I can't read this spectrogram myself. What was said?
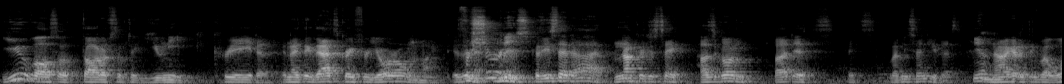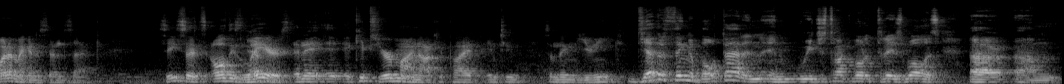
you've also thought of something unique, creative, and I think that's great for your own mind, isn't it? For it? sure it is. Because you said, ah, I'm not going to just say, how's it going, but It's, it's, let me send you this. Yeah. Now I got to think about what am I going to send Zak. See, so it's all these layers, and it, it, it keeps your mind occupied into something unique. The other thing about that, and, and we just talked about it today as well, is uh, um,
